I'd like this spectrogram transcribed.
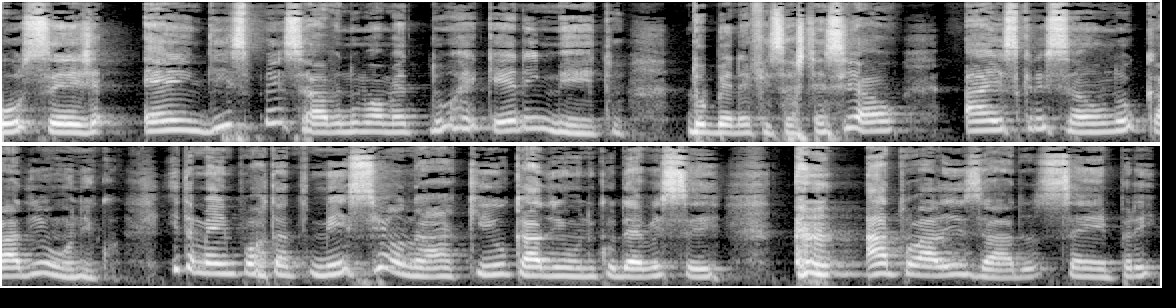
Ou seja, é indispensável no momento do requerimento do benefício assistencial a inscrição no CAD único. E também é importante mencionar que o CAD único deve ser atualizado sempre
